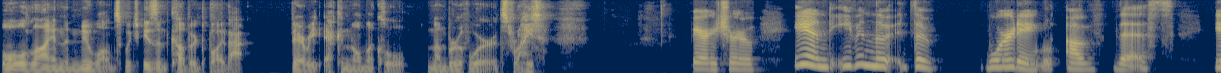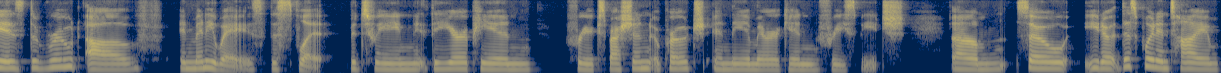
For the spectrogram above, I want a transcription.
all lie in the nuance, which isn't covered by that very economical number of words, right? Very true. And even the the wording of this is the root of, in many ways, the split between the European free expression approach and the American free speech. Um, so, you know, at this point in time,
